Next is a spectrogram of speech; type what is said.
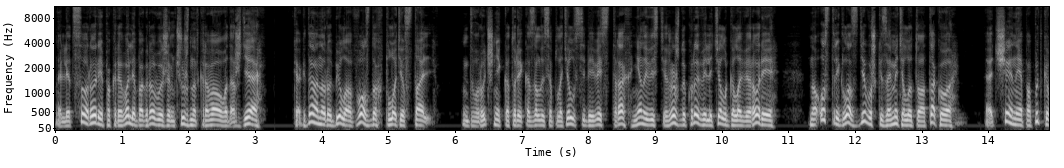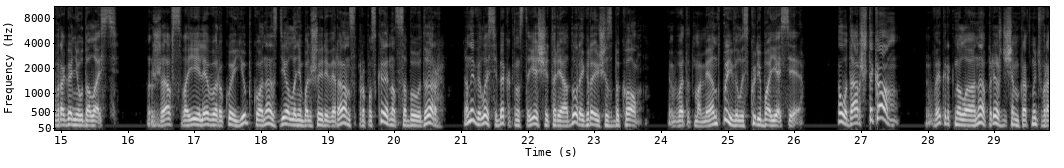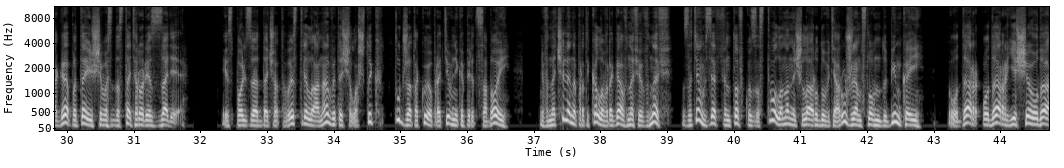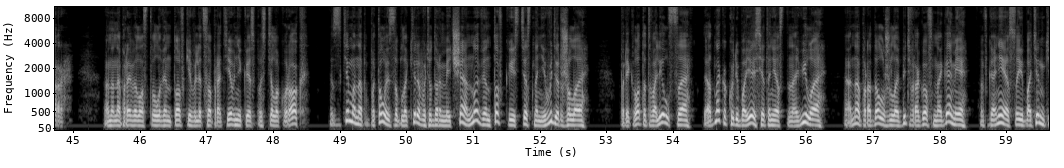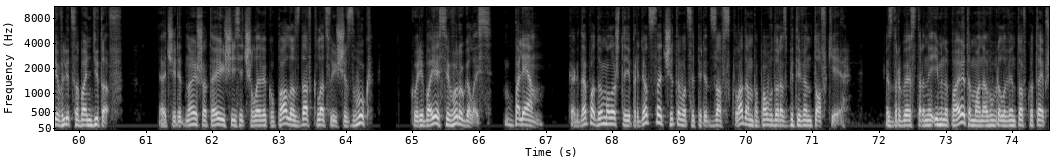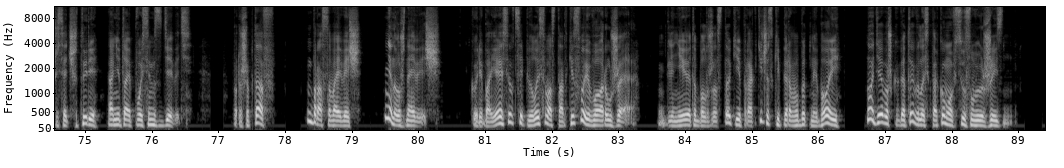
Лицо Рори покрывали багровые жемчужины от кровавого дождя, когда она рубила воздух, плоть и сталь. Двуручник, который, казалось, оплатил в себе весь страх, ненависть и жажду крови, летел к голове Рори, но острый глаз девушки заметил эту атаку. Отчаянная попытка врага не удалась. Сжав своей левой рукой юбку, она сделала небольшой реверанс, пропуская над собой удар, она вела себя как настоящий ториадор, играющий с быком. В этот момент появилась Курибаяси. «Удар штыком!» — выкрикнула она, прежде чем проткнуть врага, пытающегося достать Рори сзади. Используя отдачу от выстрела, она вытащила штык, тут же атакуя противника перед собой. Вначале она протыкала врага вновь и вновь, затем, взяв винтовку за ствол, она начала орудовать оружием, словно дубинкой. Удар, удар, еще удар. Она направила ствол винтовки в лицо противника и спустила курок. Затем она попыталась заблокировать удар меча, но винтовка, естественно, не выдержала. Приклад отвалился, однако Курибаяси это не остановило. Она продолжила бить врагов ногами, вгоняя свои ботинки в лица бандитов. Очередной шатающийся человек упал, издав клацающий звук. Курибаяси выругалась. «Блин!» Когда подумала, что ей придётся отчитываться перед зав-складом по поводу разбитой винтовки. С другой стороны, именно поэтому она выбрала винтовку Type 64, а не Type 89. Прошептав Бросовая вещь. Ненужная вещь. Курибаяси вцепилась в остатки своего оружия. Для нее это был жестокий и практически первобытный бой, но девушка готовилась к такому всю свою жизнь.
